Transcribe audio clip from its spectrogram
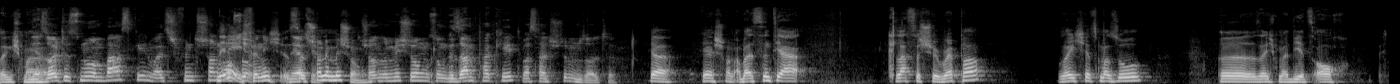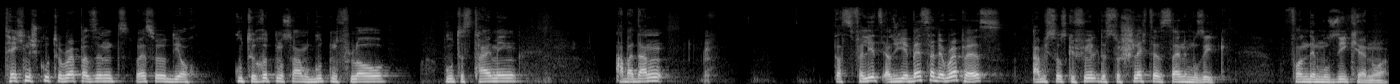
sag ich mal. Ja, sollte es nur um Bars gehen? Weil ich finde schon. Nee, nee, so, ich finde nicht. Es ist schon eine Mischung. Schon so eine Mischung, so ein Gesamtpaket, was halt stimmen sollte. Ja, ja, schon. Aber es sind ja klassische Rapper, sag ich jetzt mal so, äh, sag ich mal, die jetzt auch technisch gute Rapper sind, weißt du, die auch gute Rhythmus haben, guten Flow, gutes Timing. Aber dann, das verliert, also je besser der Rapper ist, habe ich so das Gefühl, desto schlechter ist seine Musik. Von der Musik her nur.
